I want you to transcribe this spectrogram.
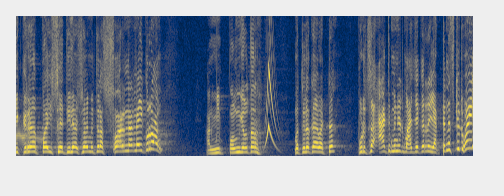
इकडं पैसे दिल्याशिवाय मी तुला सोडणार नाही करून आणि मी पळून गेलो तर? मग तुला काय वाटतं? पुढचं आठ मिनिट माझ्याकडे एकट्यानंच किट होईल.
